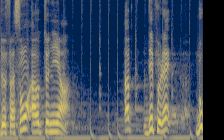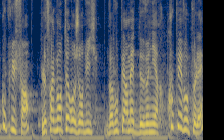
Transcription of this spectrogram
de façon à obtenir hop, des pelets beaucoup plus fin. Le fragmenteur aujourd'hui va vous permettre de venir couper vos pelets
